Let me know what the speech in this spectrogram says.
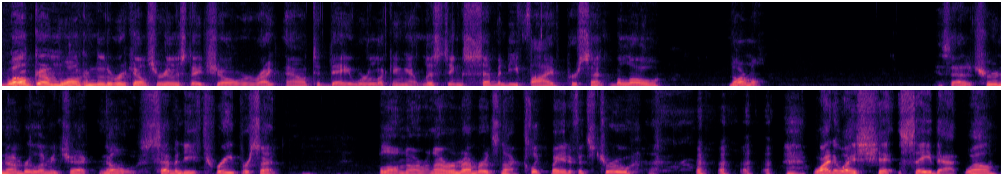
Welcome, welcome to the Rick Helps Real Estate Show. We're right now today we're looking at listings 75% below normal. Is that a true number? Let me check. No, 73% below normal. Now remember, it's not clickbait if it's true. Why do I say that? Well,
